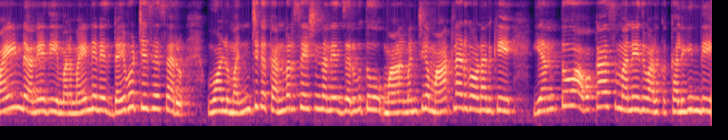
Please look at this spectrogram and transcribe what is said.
మైండ్ అనేది మన మైండ్ అనేది డైవర్ట్ చేసేసారు వాళ్ళు మంచిగా కన్వర్సేషన్ అనేది జరుగుతూ మా మంచిగా మాట్లాడుకోవడానికి ఎంతో అవకాశం అనేది వాళ్ళకి కలిగింది.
